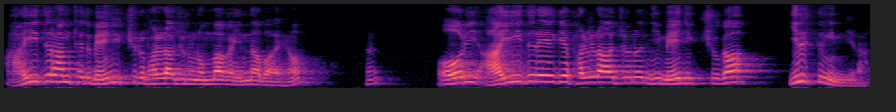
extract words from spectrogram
아이들한테도 매니큐를 발라주는 엄마가 있나 봐요. 예? 어리 아이들에게 발라주는 이 매니큐가 1등입니다.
